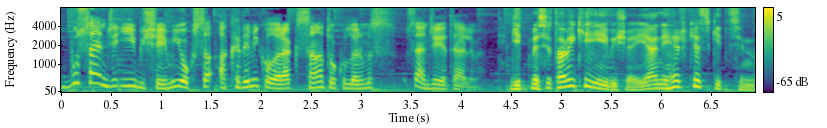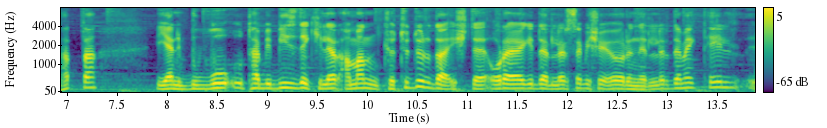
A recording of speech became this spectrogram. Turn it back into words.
Bu sence iyi bir şey mi yoksa akademik olarak sanat okullarımız sence yeterli mi? Gitmesi tabii ki iyi bir şey. Yani herkes gitsin. Hatta yani bu, bu tabii bizdekiler aman kötüdür da işte oraya giderlerse bir şey öğrenirler demek değil. Ee,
